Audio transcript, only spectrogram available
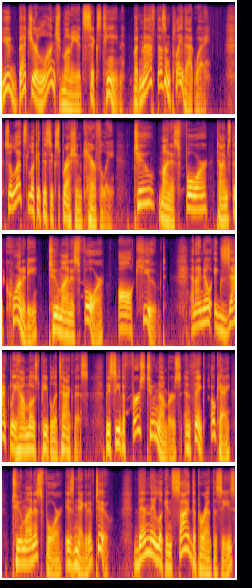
You'd bet your lunch money it's 16, but math doesn't play that way. So let's look at this expression carefully. 2 minus 4 times the quantity 2 minus 4, all cubed. And I know exactly how most people attack this. They see the first two numbers and think, okay, 2 minus 4 is negative 2. Then they look inside the parentheses,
